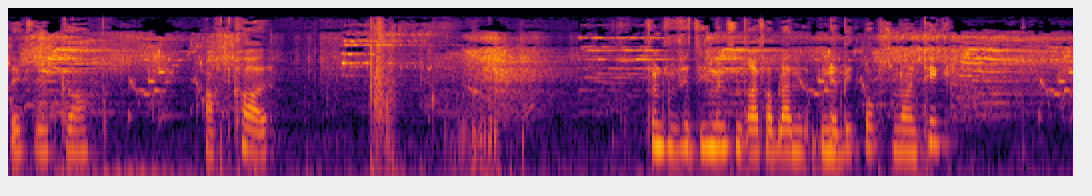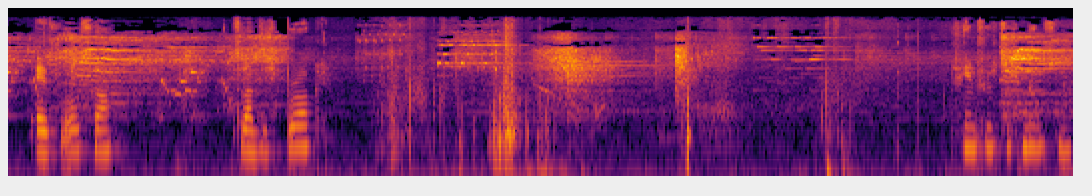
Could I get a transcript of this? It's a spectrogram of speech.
60k, 8 Karl. 45 Münzen, 3 verbleiben in der Big Box, 9 Tick, 11 Rosa, 20 Brock, 54 Münzen,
